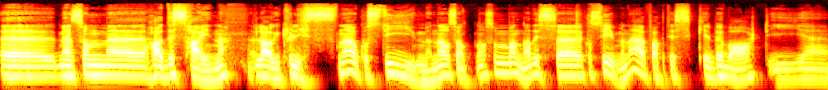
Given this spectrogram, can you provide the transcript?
Eh, men som eh, har designet, lager kulissene og kostymene og sånt noe. Så mange av disse kostymene er faktisk bevart i, eh,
